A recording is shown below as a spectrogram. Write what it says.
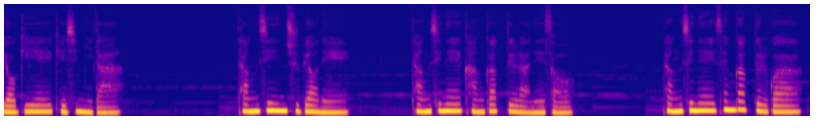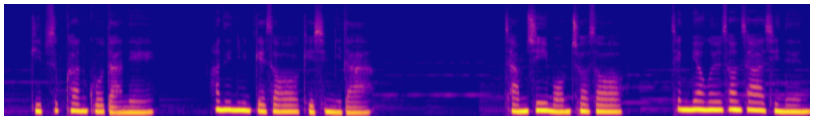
여기에 계십니다. 당신 주변에 당신의 감각들 안에서 당신의 생각들과 깊숙한 곳 안에 하느님께서 계십니다. 잠시 멈춰서 생명을 선사하시는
